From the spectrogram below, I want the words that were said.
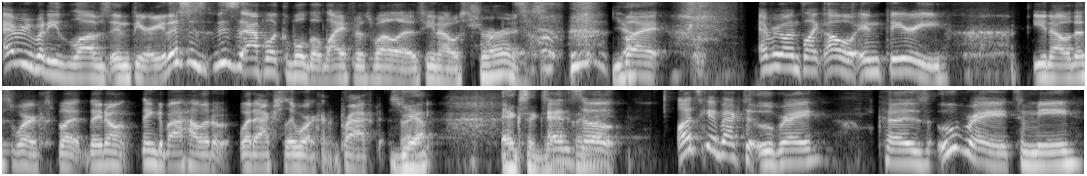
everybody loves in theory. This is this is applicable to life as well as you know, Sure it is. Yeah. but everyone's like, oh, in theory, you know, this works, but they don't think about how it would actually work in practice, right? Yep. Exactly. and so right. let's get back to Oubre because Oubre to me,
